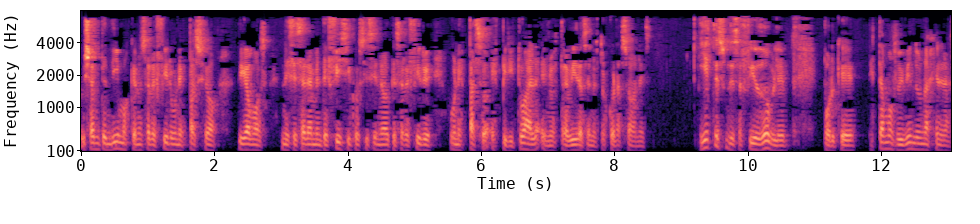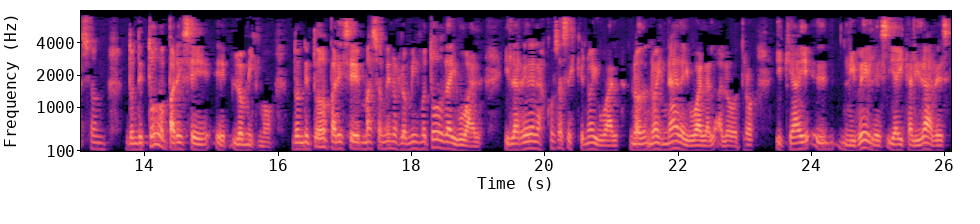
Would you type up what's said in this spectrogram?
ya entendimos que no se refiere a un espacio, digamos, necesariamente físico, sino que se refiere a un espacio espiritual en nuestras vidas, en nuestros corazones. Y este es un desafío doble porque estamos viviendo una generación donde todo parece eh, lo mismo, donde todo parece más o menos lo mismo, todo da igual. Y la realidad de las cosas es que no hay igual, no, no hay nada igual al, otro, y que hay eh, niveles y hay calidades,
